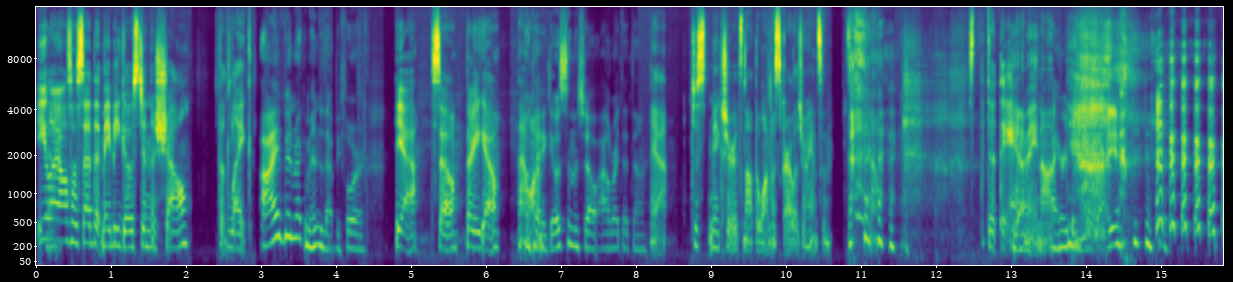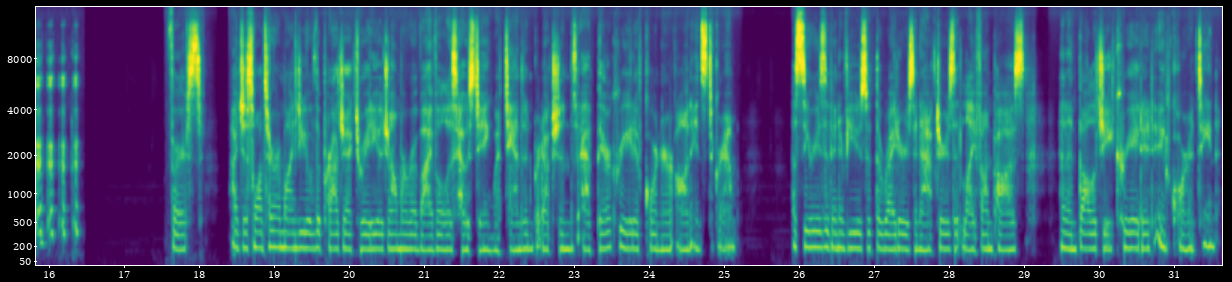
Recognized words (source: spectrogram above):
Eli yeah. also said that maybe Ghost in the Shell, but like I've been recommended that before. Yeah. So there you go. That okay, one. Ghost in the Shell. I'll write that down. Yeah. Just make sure it's not the one with Scarlett Johansson. You know, the, the anime, yeah, not. I heard things like that. Yeah. First. I just want to remind you of the project Radio Drama Revival is hosting with Tandon Productions at their Creative Corner on Instagram. A series of interviews with the writers and actors at Life on Pause, an anthology created in quarantine.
